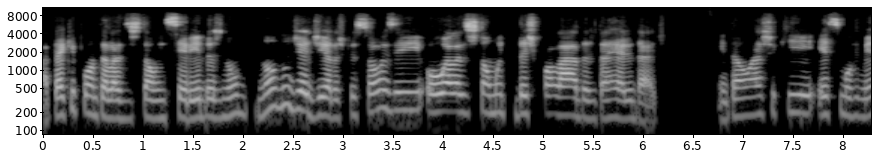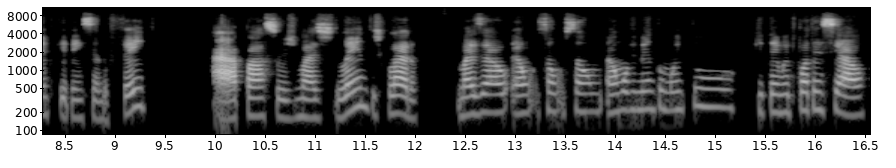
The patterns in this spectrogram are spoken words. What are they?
Até que ponto elas estão inseridas no, no, no dia a dia das pessoas e ou elas estão muito descoladas da realidade. Então, acho que esse movimento que tem sendo feito, a passos mais lentos, claro, mas é, é, um, são, são, é um movimento muito que tem muito potencial.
